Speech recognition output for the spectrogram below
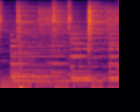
Música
